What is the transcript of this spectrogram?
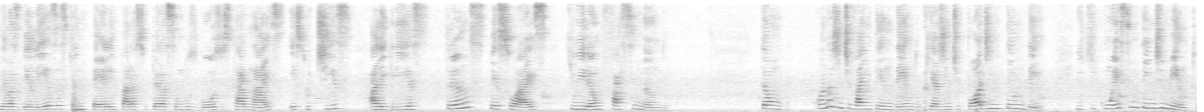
pelas belezas que impelem para a superação dos gozos carnais e sutis alegrias transpessoais que o irão fascinando. Então, quando a gente vai entendendo que a gente pode entender e que com esse entendimento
